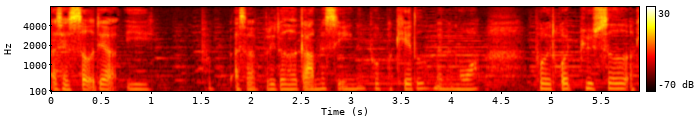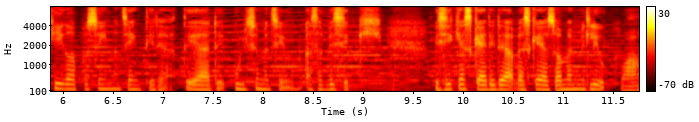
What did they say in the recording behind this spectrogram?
Altså, jeg sad der i, på, altså, på det, der hedder gamle scene, på parkettet med min mor, på et rødt plyssæde og kiggede op på scenen og tænkte, det der, det er det ultimative. Altså, hvis ikke, hvis ikke jeg skal det der, hvad skal jeg så med mit liv? Wow.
